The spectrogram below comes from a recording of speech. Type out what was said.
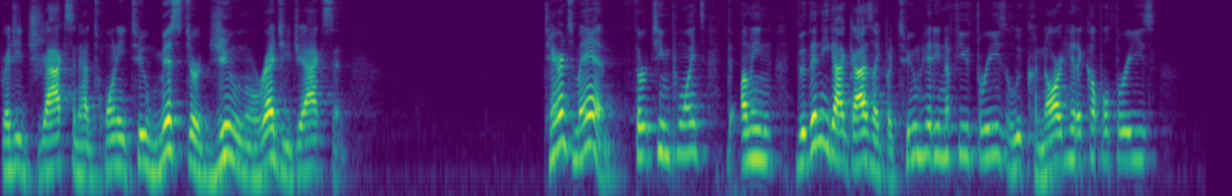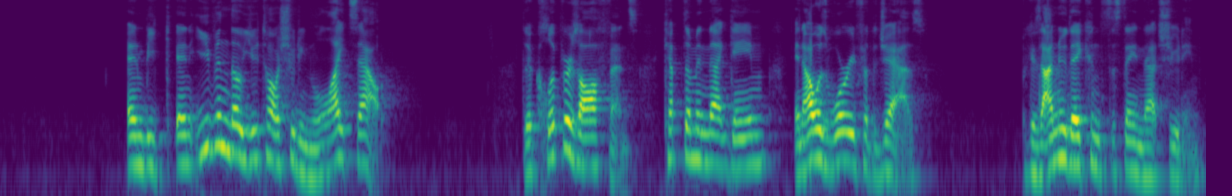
Reggie Jackson had 22. Mr. June, Reggie Jackson. Terance Mann, 13 points. I mean, but then you got guys like Batum hitting a few threes. Luke Kennard hit a couple threes. And, be, and even though Utah was shooting lights out, the Clippers offense kept them in that game, and I was worried for the Jazz because I knew they couldn't sustain that shooting.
